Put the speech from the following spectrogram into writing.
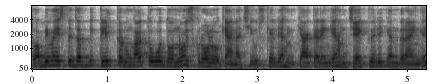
तो अभी मैं इस पर जब भी क्लिक करूँगा तो वो दोनों स्क्रॉल होकर आना चाहिए। उसके लिए हम क्या करेंगे, हम जैक्वेरी के अंदर आएँगे।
